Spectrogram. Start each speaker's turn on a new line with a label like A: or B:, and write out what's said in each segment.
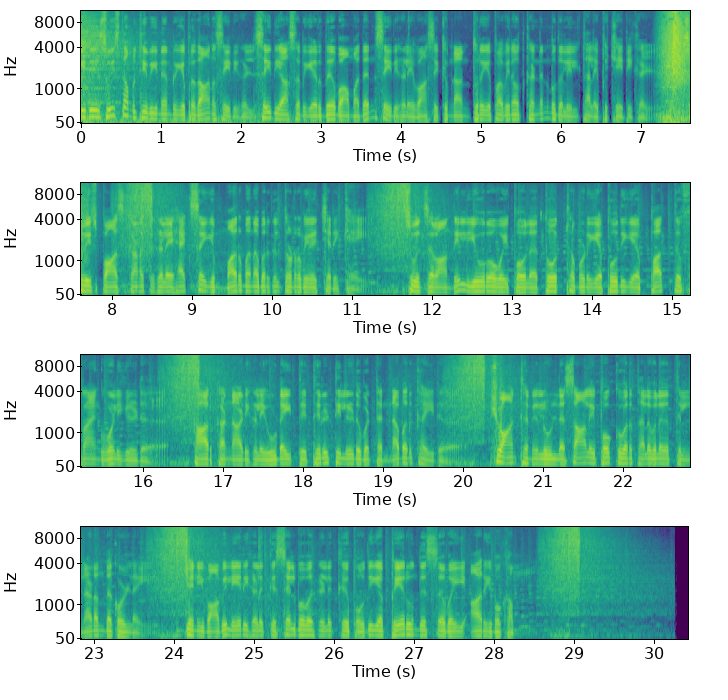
A: இது சுவிஸ் தமிழ் டிவியின் இன்றைய பிரதான செய்திகள். செய்தி ஆசிரியர் தேவாமதன் செய்திகளை வாசிக்கும் நான் துரையப்பா வினோத் கண்ணன். முதலில் தலைப்புச் செய்திகள். சுவிஸ் பாஸ் கணக்குகளை ஹேக் செய்யும் மர்ம நபர்கள் தொடர்பில் எச்சரிக்கை. சுவிட்சர்லாந்தில் யூரோவை போல தோற்றமுடைய புதிய பத்து பிராங்க் வெளியீடு. கார் கண்ணாடிகளை உடைத்து திருட்டில் ஈடுபட்ட நபர் கைது. ஷுவாண்டனில் உள்ள சாலை போக்குவரத்து அலுவலகத்தில் நடந்த கொள்ளை. ஜெனிவாவில் ஏரிகளுக்கு செல்பவர்களுக்கு புதிய பேருந்து சேவை அறிமுகம்.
